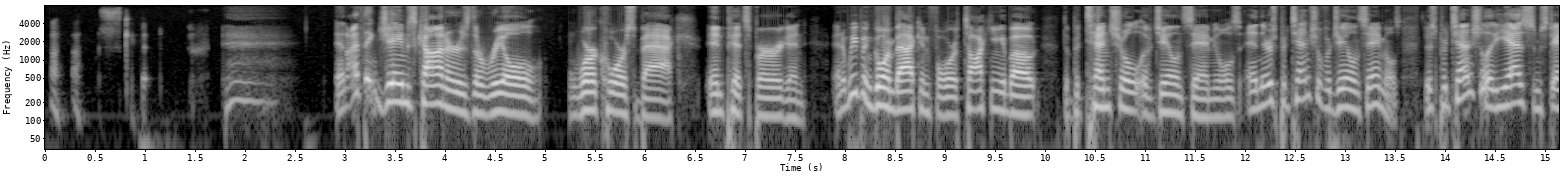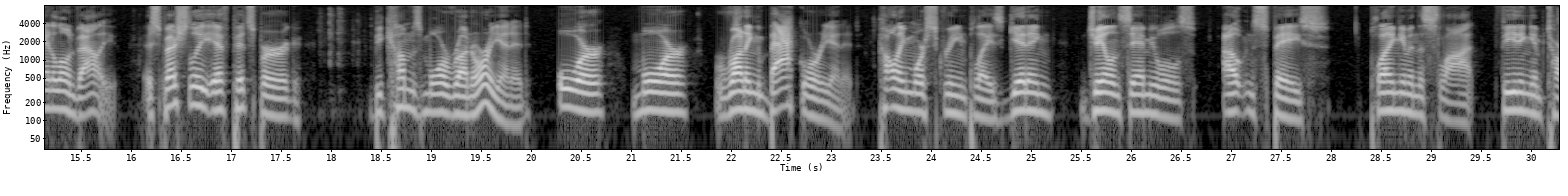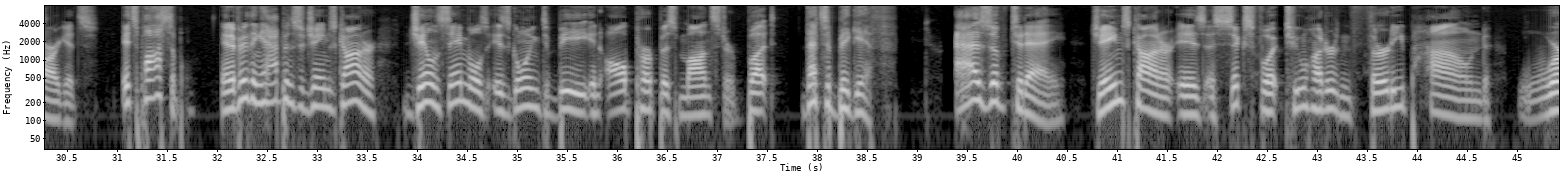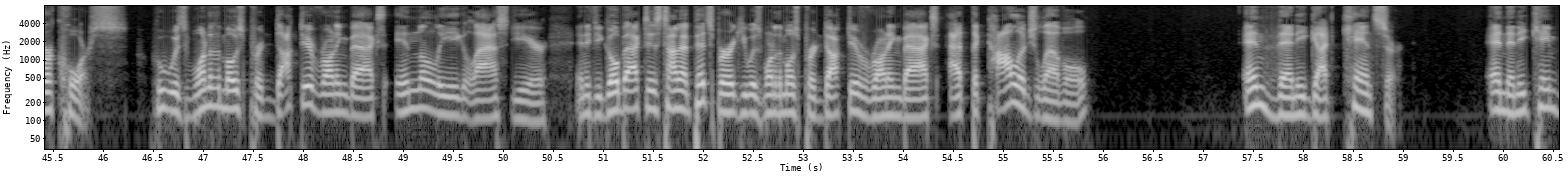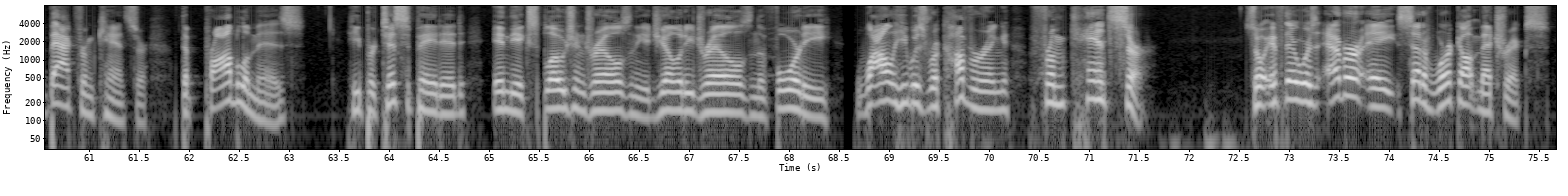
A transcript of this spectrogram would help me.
and I think James Conner is the real workhorse back in Pittsburgh. And, and we've been going back and forth talking about the potential of Jaylen Samuels. And there's potential for Jaylen Samuels. There's potential that he has some standalone value, especially if Pittsburgh becomes more run oriented or more running back oriented, calling more screenplays, getting Jaylen Samuels out in space, playing him in the slot, feeding him targets. It's possible. And if anything happens to James Conner, Jaylen Samuels is going to be an all purpose monster. But that's a big if. As of today, James Conner is a six foot, 230 pound workhorse who was one of the most productive running backs in the league last year. And if you go back to his time at Pittsburgh, he was one of the most productive running backs at the college level. And then he got cancer. And then he came back from cancer. The problem is he participated in the explosion drills and the agility drills and the 40 while he was recovering from cancer. So if there was ever a set of workout metrics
